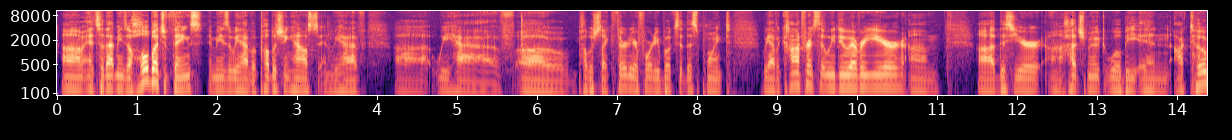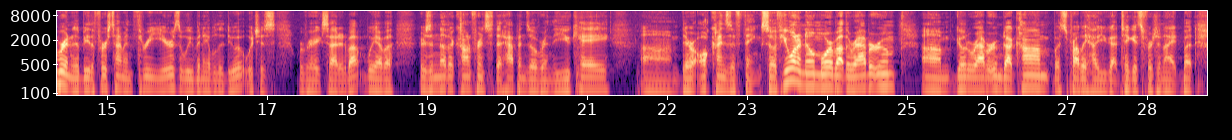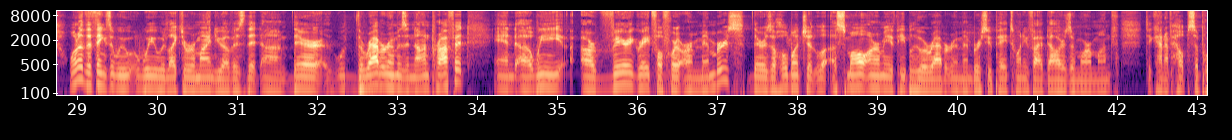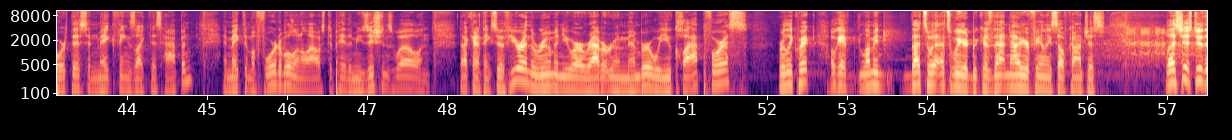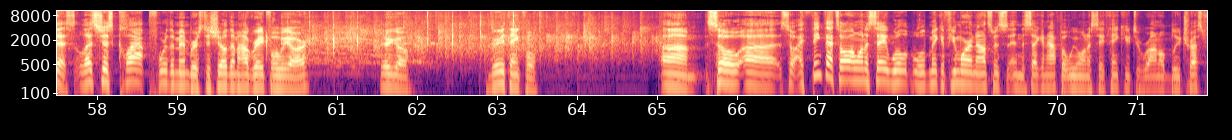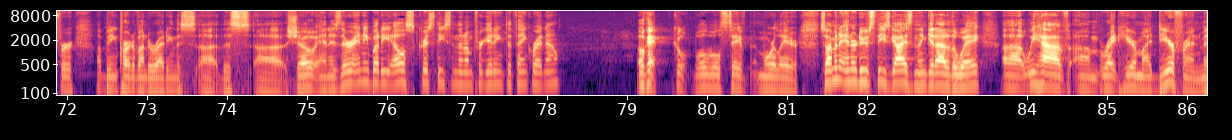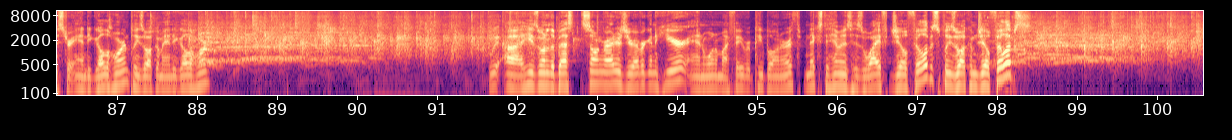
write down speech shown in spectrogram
Um, and so that means a whole bunch of things. It means that we have a publishing house and we have uh, we have uh, published like 30 or 40 books at this point. We have a conference that we do every year. Um, uh, this year, uh, Hutchmoot will be in October, and it'll be the first time in three years that we've been able to do it, which is we're very excited about. We have a there's another conference that happens over in the UK. Um, there are all kinds of things. So if you want to know more about the Rabbit Room, um, go to rabbitroom.com. That's probably how you got tickets for tonight. But one of the things that we, we would like to remind you of is that um, there, the Rabbit Room is a nonprofit, and uh, we are very grateful for our members. There is a whole bunch of a small army of people who are Rabbit Room members who pay $25 or more a month to kind of help support this and make things like this happen and make them affordable and allow us to pay the musicians well and that kind of thing. So if you're in the room and you are a Rabbit Room member, will you clap for us really quick? Okay, let me. That's what that's weird because that now you're feeling self-conscious. let's just do this. Let's just clap for the members to show them how grateful we are. There you go. Very thankful. Um, so, uh, so I think that's all I want to say. We'll we'll make a few more announcements in the second half, but we want to say thank you to Ronald Blue Trust for uh, being part of underwriting this uh, this uh, show. And is there anybody else, Chris Thiessen, that I'm forgetting to thank right now? Okay, cool. Well, we'll save more later. So I'm going to introduce these guys and then get out of the way. Uh, we have um, right here my dear friend, Mr. Andy Gullahorn. Please welcome Andy Gullahorn. We, uh, he's one of the best songwriters you're ever going to hear, and one of my favorite people on earth. Next to him is his wife, Jill Phillips. Please welcome Jill Phillips.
